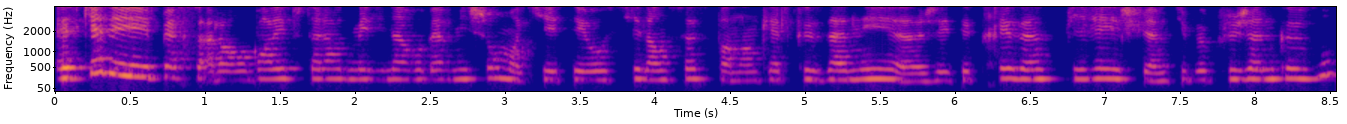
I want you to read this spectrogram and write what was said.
Est-ce qu'il y a des personnes, alors on parlait tout à l'heure de Mélina Robert-Michon, moi qui étais aussi lanceuse pendant quelques années, euh, j'ai été très inspirée, je suis un petit peu plus jeune que vous,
